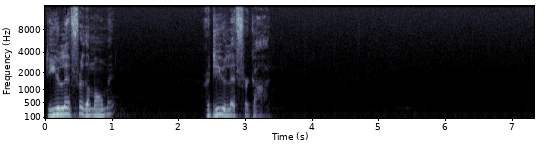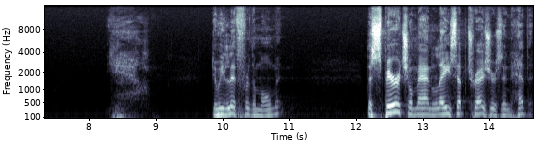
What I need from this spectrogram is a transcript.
Do you live for the moment? Or do you live for God? Do we live for the moment? The spiritual man lays up treasures in heaven,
